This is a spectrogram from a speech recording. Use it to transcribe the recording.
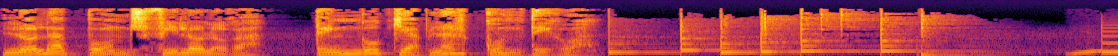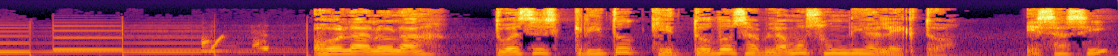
Lola Pons, filóloga. Tengo que hablar contigo. Hola Lola, tú has escrito que todos hablamos un dialecto. ¿Es así?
